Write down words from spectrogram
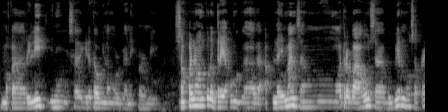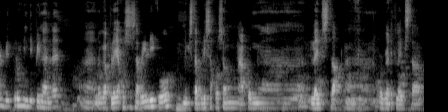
maka-relate ini sa ginatawag nilang organic farming. Sa panahon ko nagtry ako mag-apply man sa mga trabaho sa gobyerno, sa private pero hindi pinalad. Uh, nag-apply ako sa sarili ko, hmm. nag-establish ako sa akong uh, livestock uh, organic livestock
